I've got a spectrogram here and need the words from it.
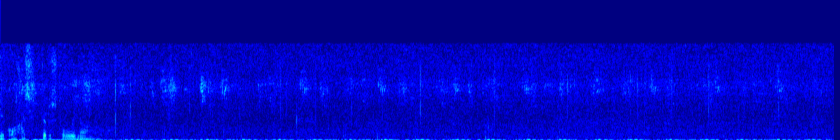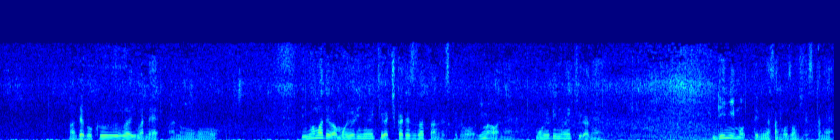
結構走ってる人多いな。あで僕は今ね、あのー、今までは最寄りの駅が地下鉄だったんですけど今はね最寄りの駅がねリニモって皆さんご存知ですかね？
